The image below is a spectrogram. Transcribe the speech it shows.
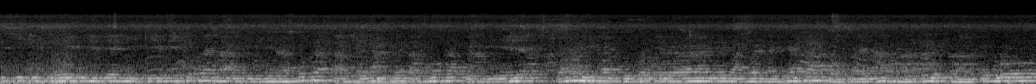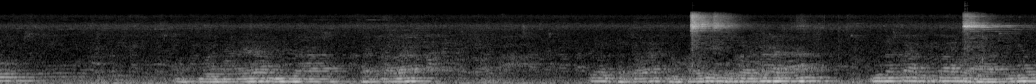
อิติปิโสอิติเตหิอิติพุทธนามิมีนาพุทธตังเสนิพุทธังพุทธปิติขอให้มีความสุขความเจริญในวันไปไหนแค่ข้าปลอดภัยนะสาธุสาธุอะมาแล้วมีนาสักการะเรื่อสักการะสู่เขาที่ของเราได้นะดูนะเก้าสิบเก้าบาทด้วย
